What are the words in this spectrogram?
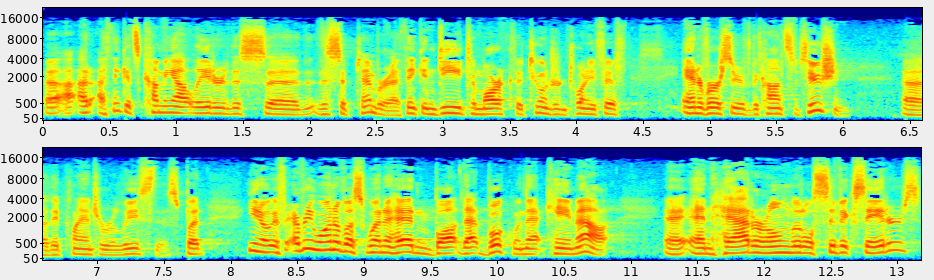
uh, I, I, think it's coming out later this, uh, this September. I think indeed to mark the 225th anniversary of the Constitution, uh, they plan to release this. But, you know, if every one of us went ahead and bought that book when that came out and had our own little civic seders,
